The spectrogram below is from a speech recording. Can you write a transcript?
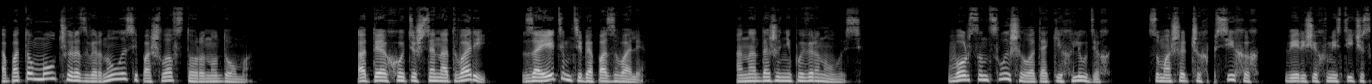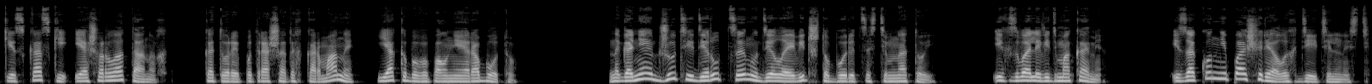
А потом молча развернулась и пошла в сторону дома. «А ты охотишься на тварей? За этим тебя позвали?» Она даже не повернулась. Ворсон слышал о таких людях, сумасшедших психах, верящих в мистические сказки и о шарлатанах, которые потрошат их карманы, якобы выполняя работу. Нагоняют жути и дерут цену, делая вид, что борются с темнотой. Их звали ведьмаками. И закон не поощрял их деятельность.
